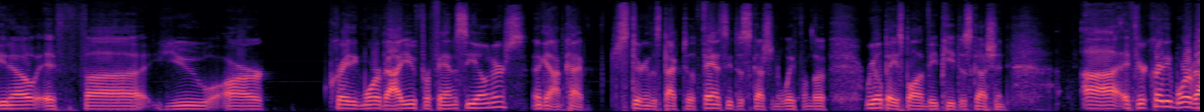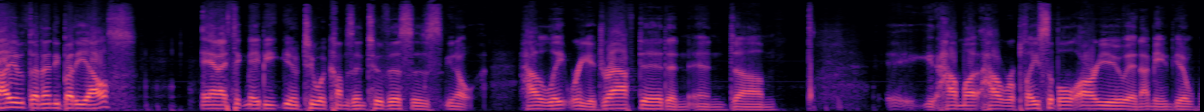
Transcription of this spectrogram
you know if uh, you are creating more value for fantasy owners, again, I'm kind of steering this back to a fantasy discussion away from the real baseball MVP discussion. Uh, if you're creating more value than anybody else, and I think maybe you know too what comes into this is you know how late were you drafted and and um, how much how replaceable are you? And I mean you know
